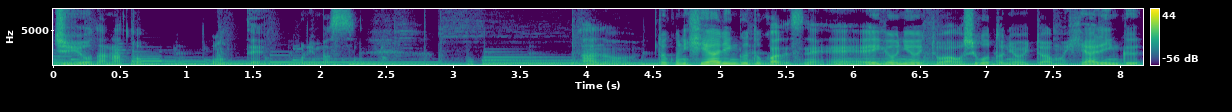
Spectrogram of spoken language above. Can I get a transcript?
重要だなと思っております。あの特にヒアリングとかですね、え、営業においては、お仕事においてはもうヒアリング、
